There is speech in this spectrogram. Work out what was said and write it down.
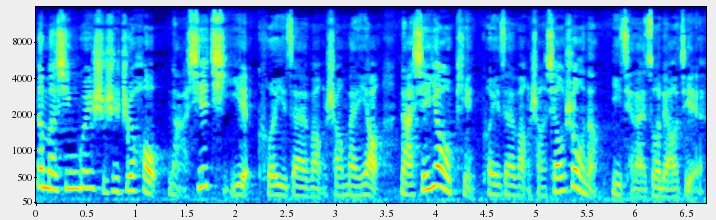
那么新规实施之后，哪些企业可以在网上卖药？哪些药品可以在网上销售呢？一起来做了解。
